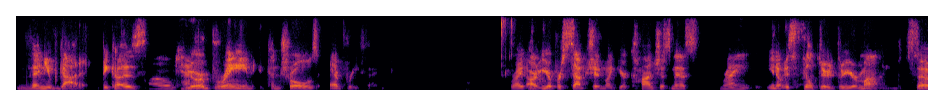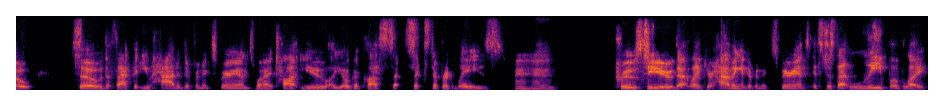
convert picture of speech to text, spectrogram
then you've got it because okay. your brain controls everything. Right? Our, your perception, like your consciousness, right, you know, is filtered through your mind. So so the fact that you had a different experience when I taught you a yoga class six different ways mm-hmm. proves to you that like you're having a different experience. It's just that leap of like,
